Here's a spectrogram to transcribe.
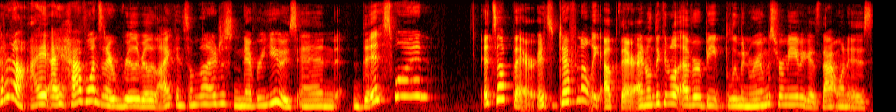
I don't know. I, I have ones that I really, really like and some that I just never use. And this one it's up there. It's definitely up there. I don't think it'll ever beat Bloomin' Rooms for me because that one is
